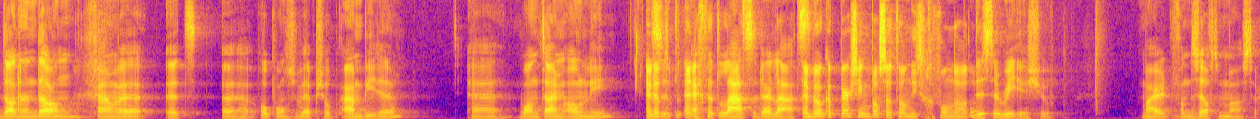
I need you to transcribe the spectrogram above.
dan en dan gaan we het eh, op onze webshop aanbieden. Eh, one time only. En dat- het, en- echt het laatste der laatste. En welke persing was dat dan die ze gevonden hadden? Dit is de reissue. Maar van dezelfde master.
